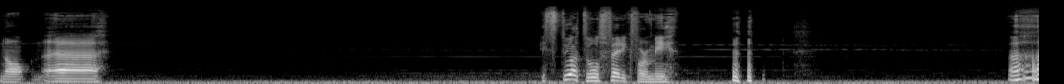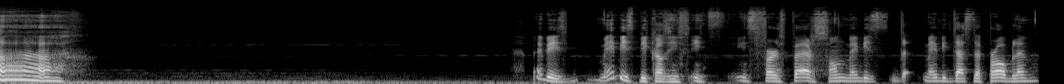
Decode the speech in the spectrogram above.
No, uh... It's too atmospheric for me. ah... Maybe it's, maybe it's because it's, it's, it's first person. Maybe it's th maybe that's the problem.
